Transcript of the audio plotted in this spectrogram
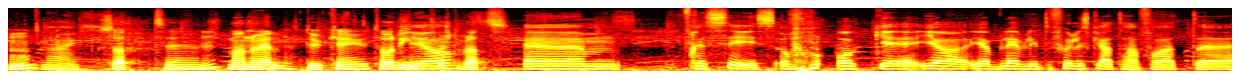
Nice. Så att, eh, Mm. Manuel, du kan ju ta din Ja. första plats. Ehm, precis, och, och eh, jag, jag blev lite full i skratt här för att uh,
